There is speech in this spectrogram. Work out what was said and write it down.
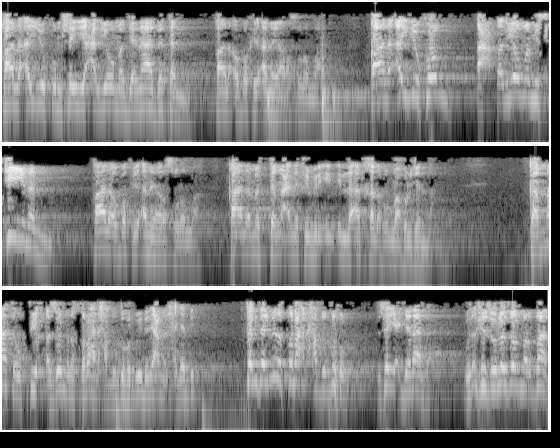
قال أيكم شيع اليوم جنازة؟ قال أبو بكر أنا يا رسول الله. قال أيكم أعطى اليوم مسكينا؟ قال أبو بكر أنا يا رسول الله. قال ما اجتمعنا في امرئ إلا أدخله الله الجنة. كان ما توفيق أزول من الصباح لحد الظهر بيقدر يعمل الحاجات دي؟ تقدر من الصباح لحد الظهر تسيع جنازة وتمشي زول زول مرضان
